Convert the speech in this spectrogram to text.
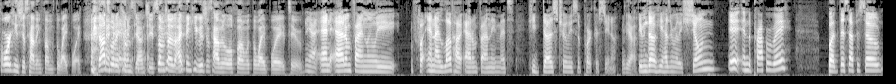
or he's just having fun with the white boy. That's what it comes down to. Sometimes I think he was just having a little fun with the white boy too. Yeah, and Adam finally, and I love how Adam finally admits he does truly support Christina. Yeah. even though he hasn't really shown it in the proper way. But this episode,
